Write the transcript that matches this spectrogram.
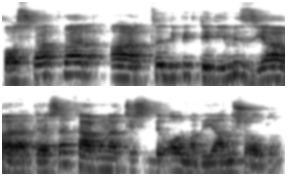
Fosfat var artı lipid dediğimiz yağ var arkadaşlar. Karbonat çeşidi olmadı yanlış oldu.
